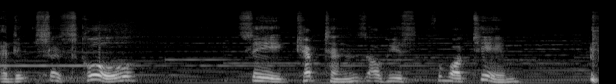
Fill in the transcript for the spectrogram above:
at the s- school. C. Captains of his football team.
